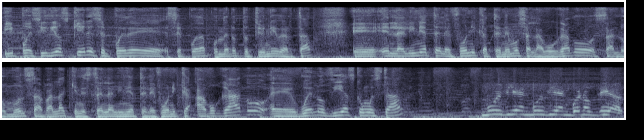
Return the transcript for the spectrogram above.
Y pues si Dios quiere se puede, se pueda poner otro tío en libertad. Eh, en la línea telefónica tenemos al abogado Salomón Zavala, quien está en la línea telefónica. Abogado, eh, buenos días, ¿cómo está? Muy bien, muy bien, buenos días.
